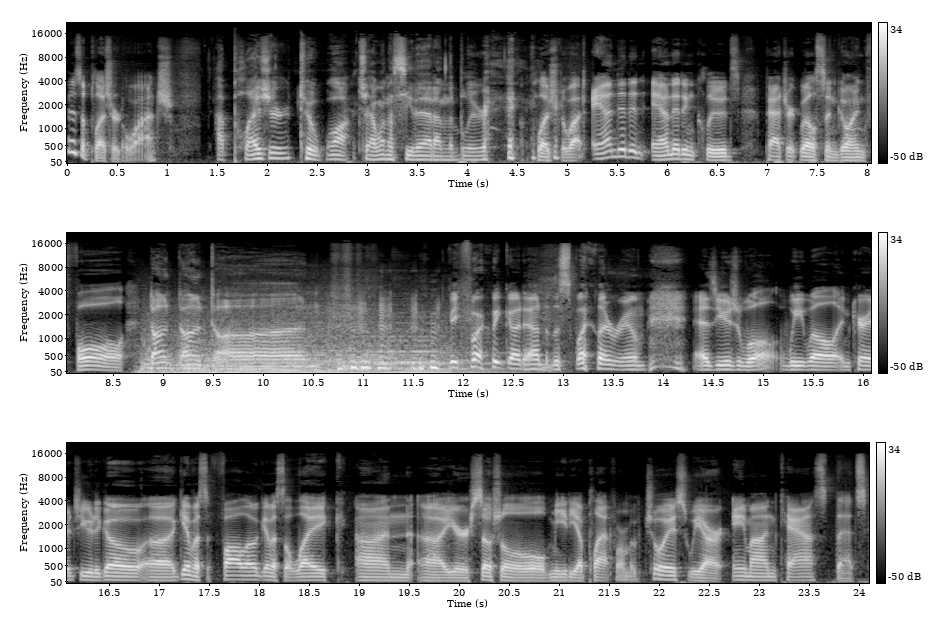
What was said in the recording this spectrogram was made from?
it's a pleasure to watch. A pleasure to watch. I want to see that on the Blu-ray. pleasure to watch. And it and it includes Patrick Wilson going full dun dun dun. Before we go down to the spoiler room, as usual, we will encourage you to go uh, give us a follow, give us a like on uh, your social media platform of choice. We are Ehmon Cast. That's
